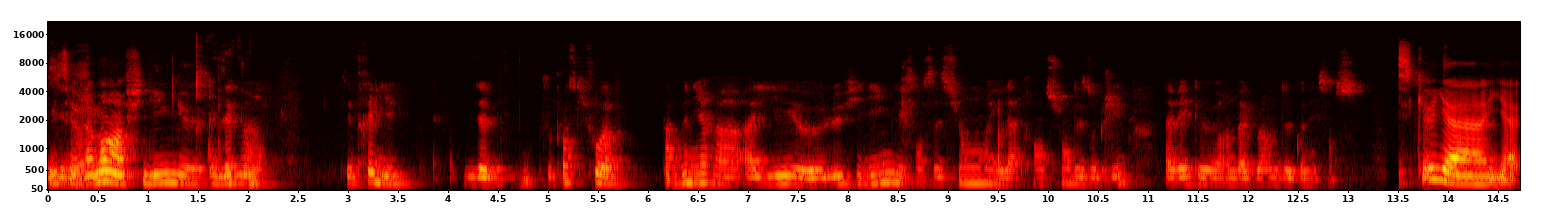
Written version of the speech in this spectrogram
les C'est vraiment un feeling. Euh, Exactement. C'est très lié. je pense qu'il faut parvenir à allier euh, le feeling, les sensations et l'appréhension des objets avec un background de connaissances. Est-ce qu'il y a, il y a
